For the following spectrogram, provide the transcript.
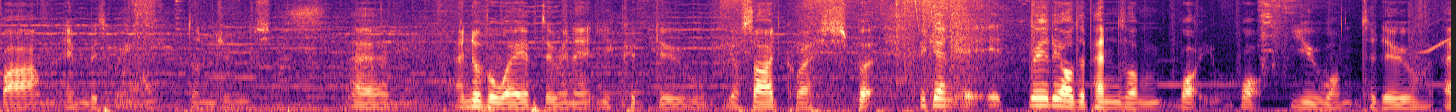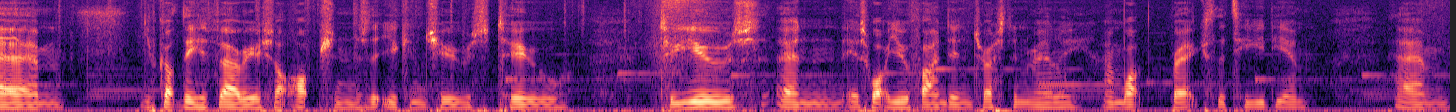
farm in between dungeons. Um, another way of doing it, you could do your side quests, but again, it, it really all depends on what what you want to do. Um, you've got these various options that you can choose to to use, and it's what you find interesting really, and what breaks the tedium. Um,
